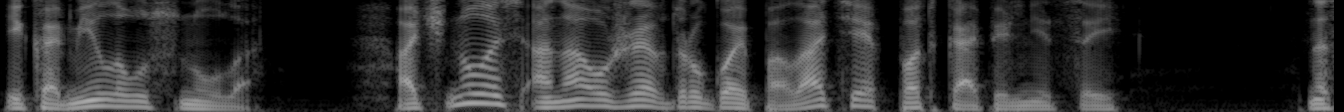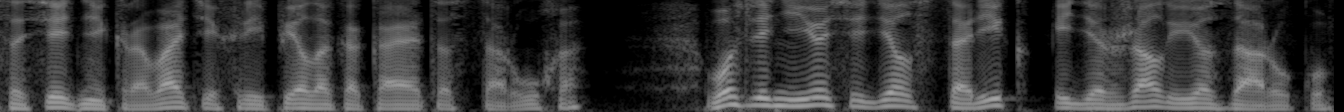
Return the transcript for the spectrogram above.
и Камила уснула. Очнулась она уже в другой палате под капельницей. На соседней кровати хрипела какая-то старуха. Возле нее сидел старик и держал ее за руку.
